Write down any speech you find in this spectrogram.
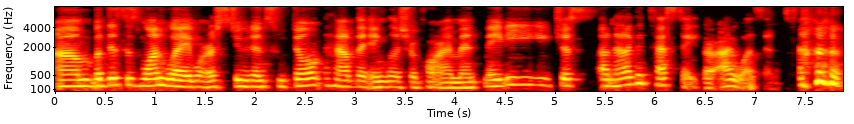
Um, but this is one way where students who don't have the English requirement, maybe you just are not a good test taker. I wasn't.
